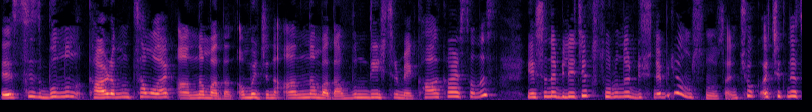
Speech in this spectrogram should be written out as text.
e, siz bunun kavramını tam olarak anlamadan, amacını anlamadan bunu değiştirmeye kalkarsanız yaşanabilecek sorunları düşünebiliyor musunuz? Hani çok açık net.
